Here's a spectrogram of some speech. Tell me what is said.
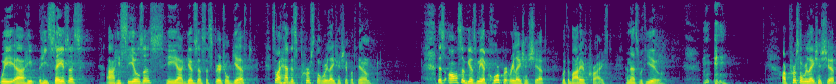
we, uh, he, he saves us, uh, He seals us, He uh, gives us a spiritual gift. So I have this personal relationship with Him. This also gives me a corporate relationship with the body of Christ, and that's with you. our personal relationship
